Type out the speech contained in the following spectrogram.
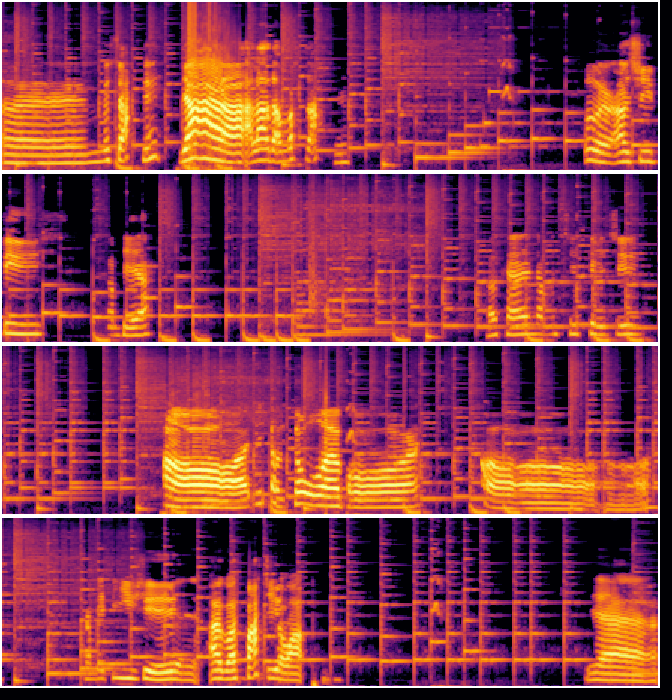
Uh, Misaki? Yeah, I like that Misaki. Oh, I'll see these from here. Okay, number two, two, two. Oh, you're so adorable. Oh, number three, I will patch you up. Yeah.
